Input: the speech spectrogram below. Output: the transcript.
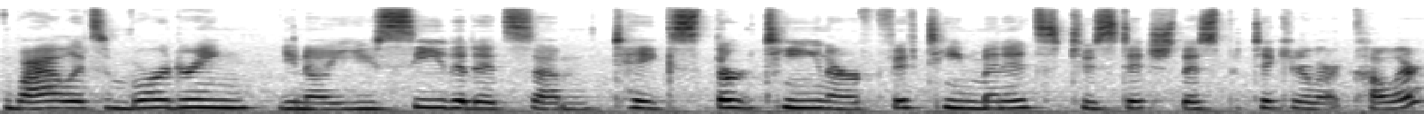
while it's embroidering, you know, you see that it's um, takes 13 or 15 minutes to stitch this particular color.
